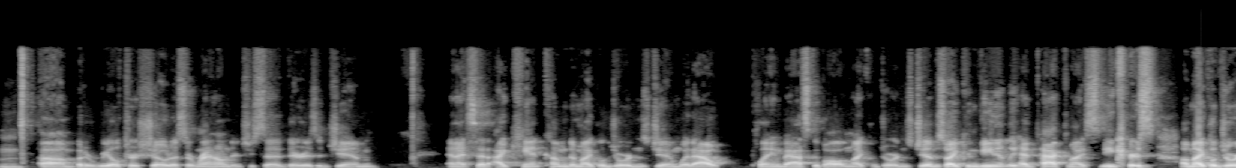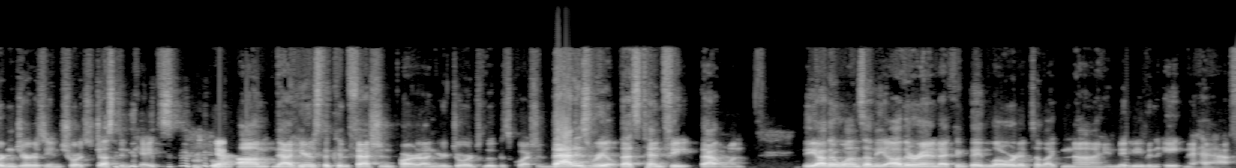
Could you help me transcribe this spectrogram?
Mm. Um, but a realtor showed us around and she said, There is a gym. And I said, I can't come to Michael Jordan's gym without playing basketball in Michael Jordan's gym. So I conveniently had packed my sneakers, a Michael Jordan jersey, and shorts just in case. yeah. Um, now, here's the confession part on your George Lucas question. That is real. That's 10 feet, that one. The other ones on the other end, I think they'd lowered it to like nine, maybe even eight and a half.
